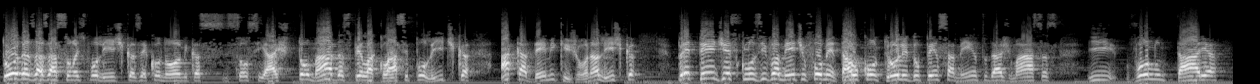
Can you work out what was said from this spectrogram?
todas as ações políticas, econômicas e sociais tomadas pela classe política, acadêmica e jornalística pretende exclusivamente fomentar o controle do pensamento das massas e voluntária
